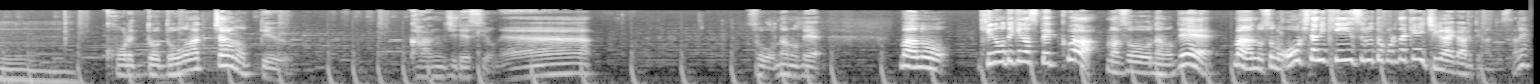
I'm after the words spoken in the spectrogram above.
うんこれどどうなっちゃうのっていう感じですよね。そうなのでまああの機能的なスペックはまあそうなのでまああのその大きさに起因するところだけに違いがあるって感じですかね。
